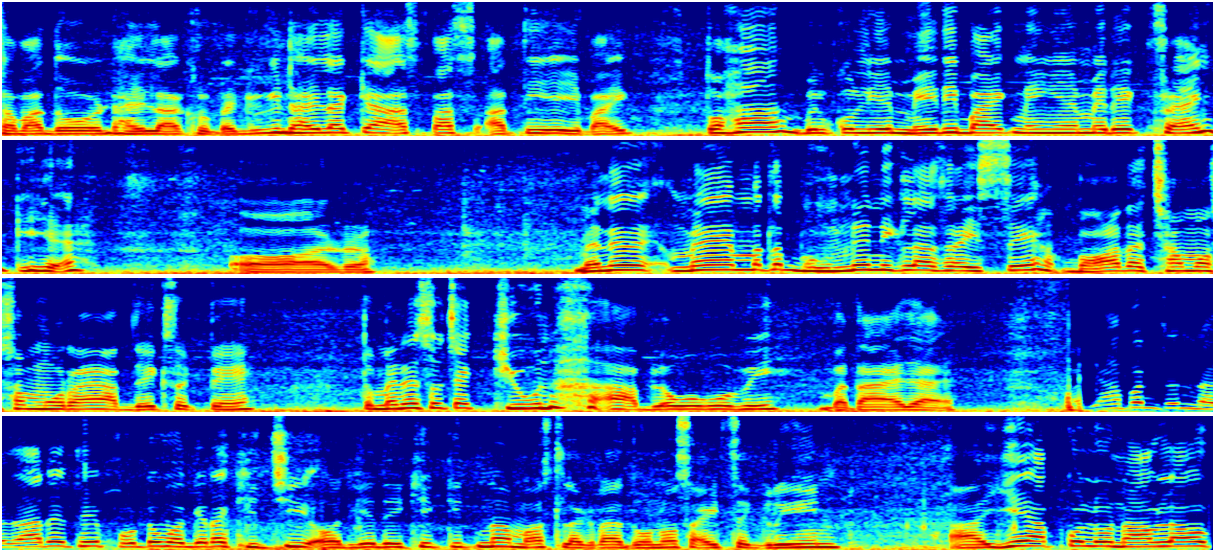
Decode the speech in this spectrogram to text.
सवा दो, ढाई लाख रुपए, क्योंकि ढाई लाख के आसपास आती है ये बाइक तो हाँ बिल्कुल ये मेरी बाइक नहीं है, मेरे एक फ्रेंड की है। और मैंने मैं मतलब घूमने निकला था इससे। बहुत अच्छा मौसम हो रहा है आप देख सकते हैं। तो मैंने सोचा क्यों ना आप लोगों को भी बताया जाए। और यहाँ पर जो नज़ारे थे फ़ोटो वगैरह खींची और ये देखिए कितना मस्त लग रहा है दोनों साइड से ग्रीन। आ, ये आपको लोनावला और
